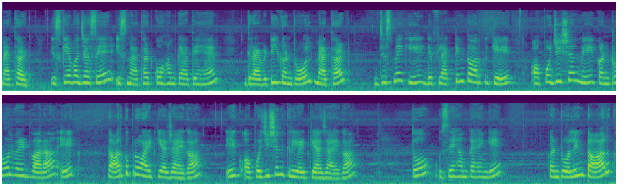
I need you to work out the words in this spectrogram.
method इसके वजह से इस मैथड को हम कहते हैं ग्रेविटी कंट्रोल मैथड जिसमें कि डिफ्लेक्टिंग टॉर्क के ऑपोजिशन में कंट्रोल वेट द्वारा एक टॉर्क प्रोवाइड किया जाएगा, एक ऑपोजिशन क्रिएट किया जाएगा. तो उसे हम कहेंगे कंट्रोलिंग टॉर्क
